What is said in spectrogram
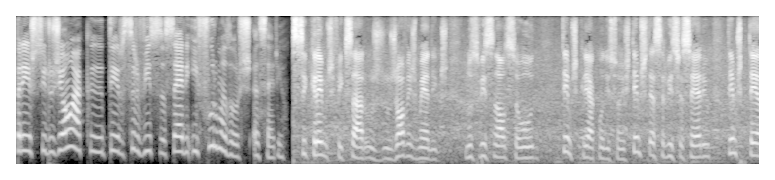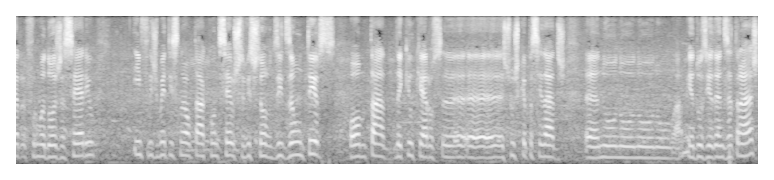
Para este cirurgião há que ter serviços a sério e formadores a sério. Se queremos fixar os, os jovens médicos no Serviço Nacional de Saúde, temos que criar condições, temos que ter serviços a sério, temos que ter formadores a sério infelizmente isso não é o que está a acontecer, os serviços estão reduzidos a um terço ou a metade daquilo que eram uh, as suas capacidades uh, no, no, no, há meia dúzia de anos atrás.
